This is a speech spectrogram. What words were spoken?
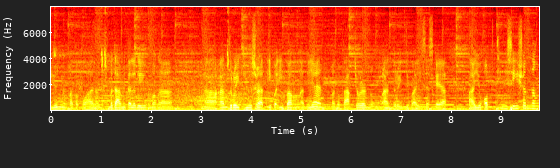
yun yung katotohanan. Mas madami talaga yung mga uh, Android user at iba-ibang ano yan manufacturer ng Android devices. Kaya uh, yung optimization ng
